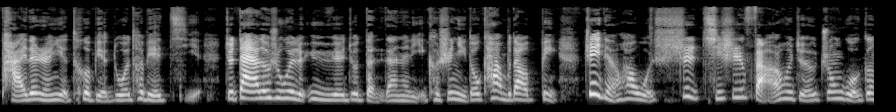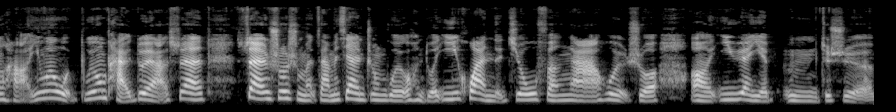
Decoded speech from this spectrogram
排的人也特别多，特别挤，就大家都是为了预约就等在那里，可是你都看不到病。这一点的话，我是其实反而会觉得中国更好，因为我不用排队啊。虽然虽然说什么咱们现在中国有很多医患的纠纷啊，或者说呃医院也嗯就是。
